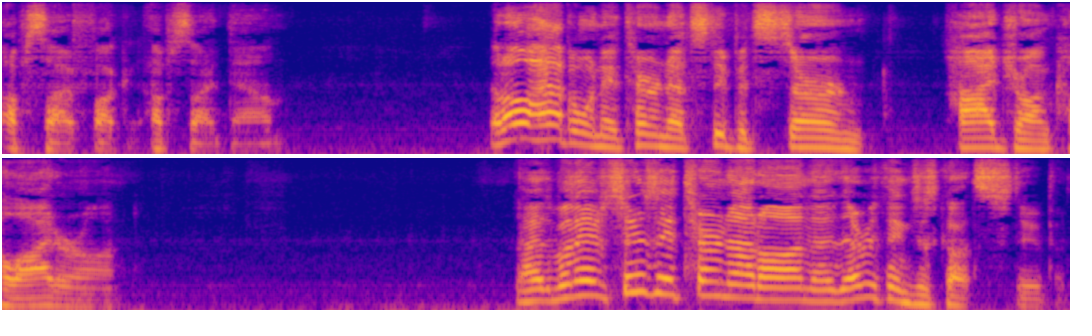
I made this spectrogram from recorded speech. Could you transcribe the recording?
upside fucking upside down. It all happened when they turned that stupid CERN Hadron Collider on. When they, as soon as they turned that on, everything just got stupid.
